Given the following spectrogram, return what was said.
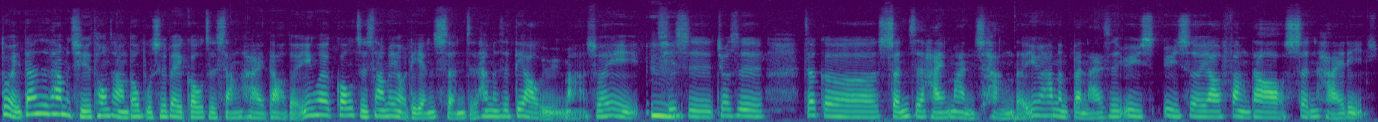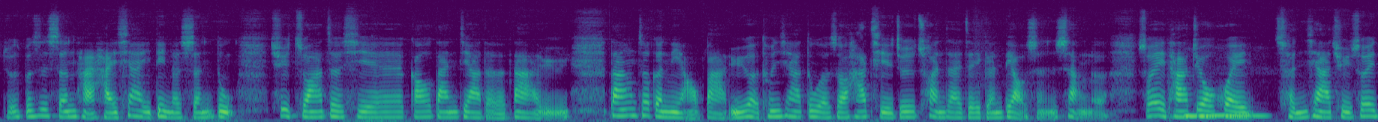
对，但是他们其实通常都不是被钩子伤害到的，因为钩子上面有连绳子，他们是钓鱼嘛，所以其实就是。这个绳子还蛮长的，因为他们本来是预预设要放到深海里，就是不是深海，海下一定的深度去抓这些高单价的大鱼。当这个鸟把鱼饵吞下肚的时候，它其实就是串在这根钓绳上了，所以它就会沉下去，所以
